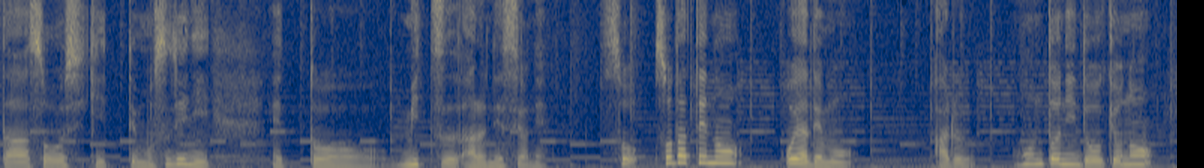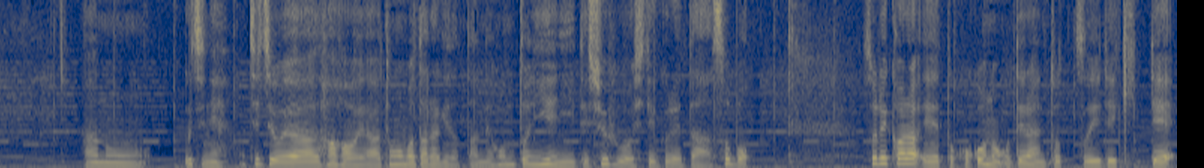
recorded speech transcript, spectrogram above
た葬式ってもうすでにえっと3つあるんですよね。そ育ての親でもある本当に同居のあのうちね父親母親共働きだったんで本当に家にいて主婦をしてくれた祖母それから、えー、とここのお寺に嫁いできて、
